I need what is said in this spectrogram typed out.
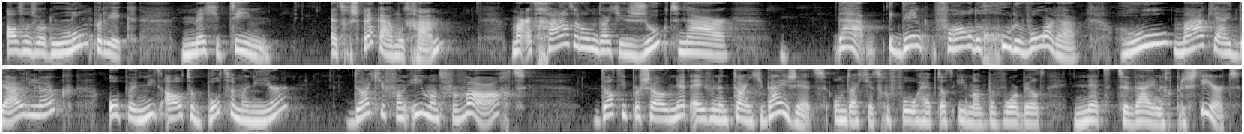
als een soort lomperik met je team het gesprek aan moet gaan. Maar het gaat erom dat je zoekt naar, ik denk vooral de goede woorden. Hoe maak jij duidelijk op een niet al te botte manier dat je van iemand verwacht dat die persoon net even een tandje bijzet, omdat je het gevoel hebt dat iemand bijvoorbeeld net te weinig presteert.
